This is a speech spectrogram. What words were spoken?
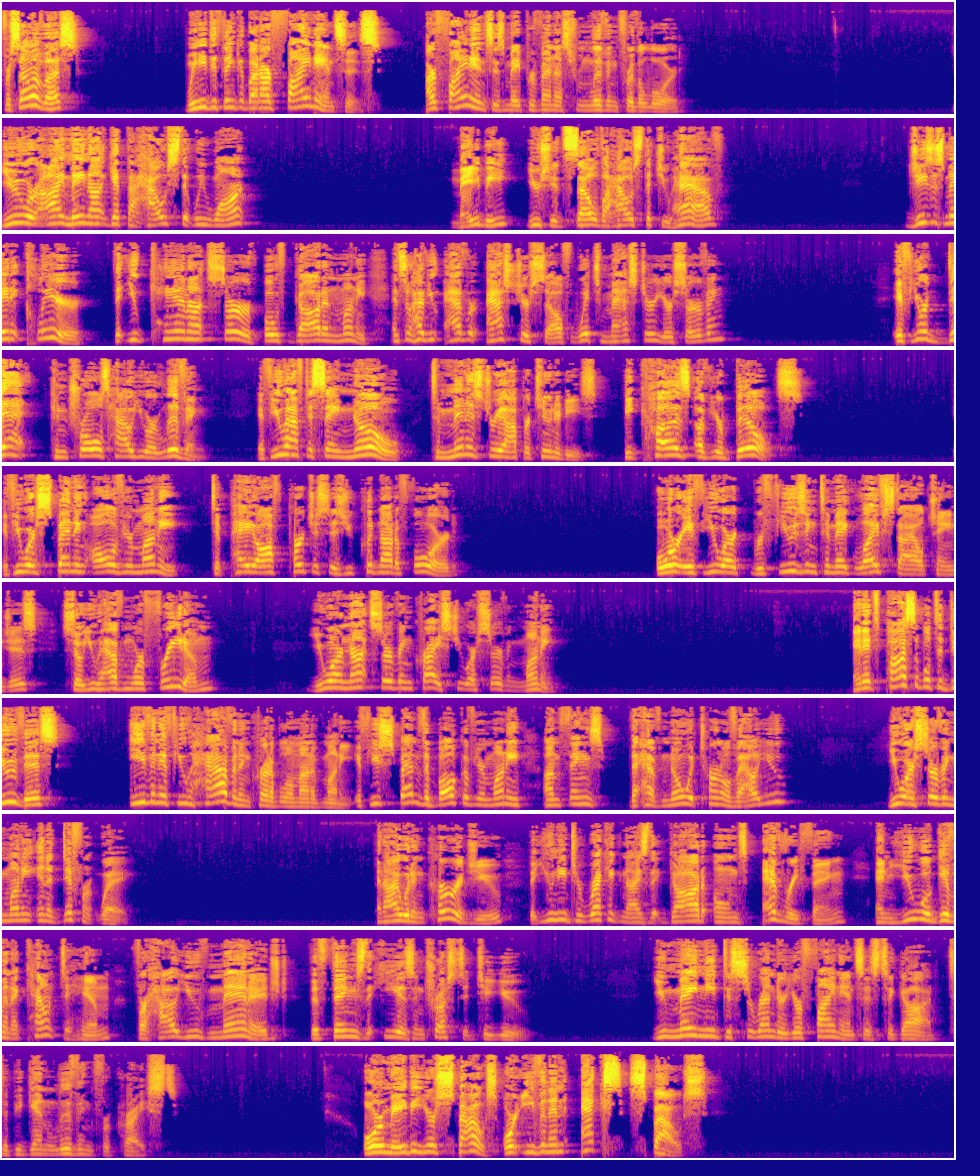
For some of us, we need to think about our finances. Our finances may prevent us from living for the Lord. You or I may not get the house that we want. Maybe you should sell the house that you have. Jesus made it clear that you cannot serve both God and money. And so have you ever asked yourself which master you're serving? If your debt controls how you are living, if you have to say no to ministry opportunities because of your bills, if you are spending all of your money to pay off purchases you could not afford, or if you are refusing to make lifestyle changes so you have more freedom, you are not serving Christ, you are serving money. And it's possible to do this even if you have an incredible amount of money. If you spend the bulk of your money on things that have no eternal value, you are serving money in a different way. And I would encourage you that you need to recognize that God owns everything and you will give an account to Him for how you've managed the things that He has entrusted to you. You may need to surrender your finances to God to begin living for Christ. Or maybe your spouse, or even an ex spouse,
